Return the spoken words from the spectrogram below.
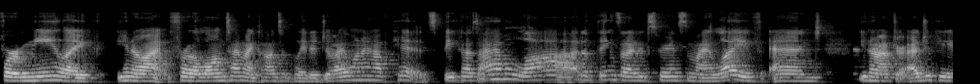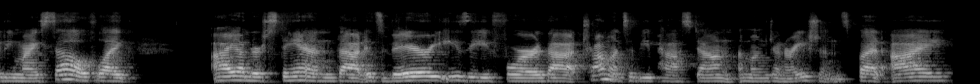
for me, like, you know, I, for a long time, I contemplated, do I want to have kids? Because I have a lot of things that I've experienced in my life. And, you know, after educating myself, like, I understand that it's very easy for that trauma to be passed down among generations. But I,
